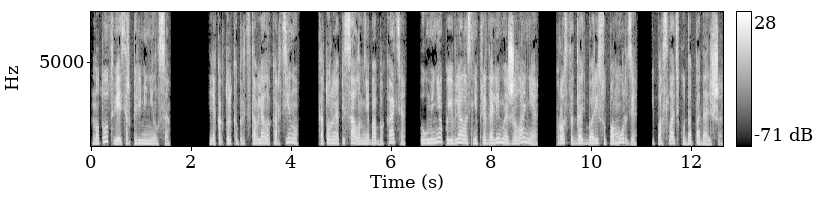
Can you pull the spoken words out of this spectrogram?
но тут ветер переменился. Я как только представляла картину, которую описала мне баба Катя, то у меня появлялось непреодолимое желание просто дать Борису по морде и послать куда подальше.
